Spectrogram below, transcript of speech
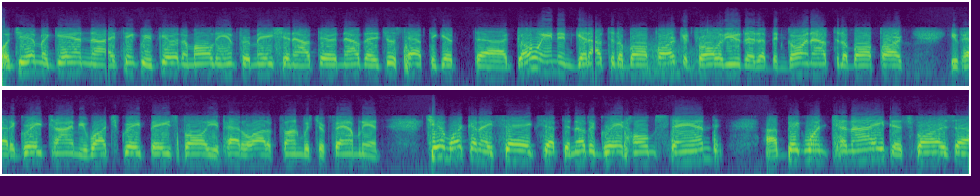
Well, Jim, again, uh, I think we've given them all the information out there. Now they just have to get uh, going and get out to the ballpark. And for all of you that have been going out to the ballpark, you've had a great time. You watched great baseball. You've had a lot of fun with your family. And Jim, what can I say except another great home stand? A big one tonight as far as uh,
